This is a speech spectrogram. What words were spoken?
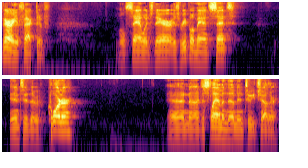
very effective. A little sandwich there is Repo Man sent into the corner and uh, just slamming them into each other.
